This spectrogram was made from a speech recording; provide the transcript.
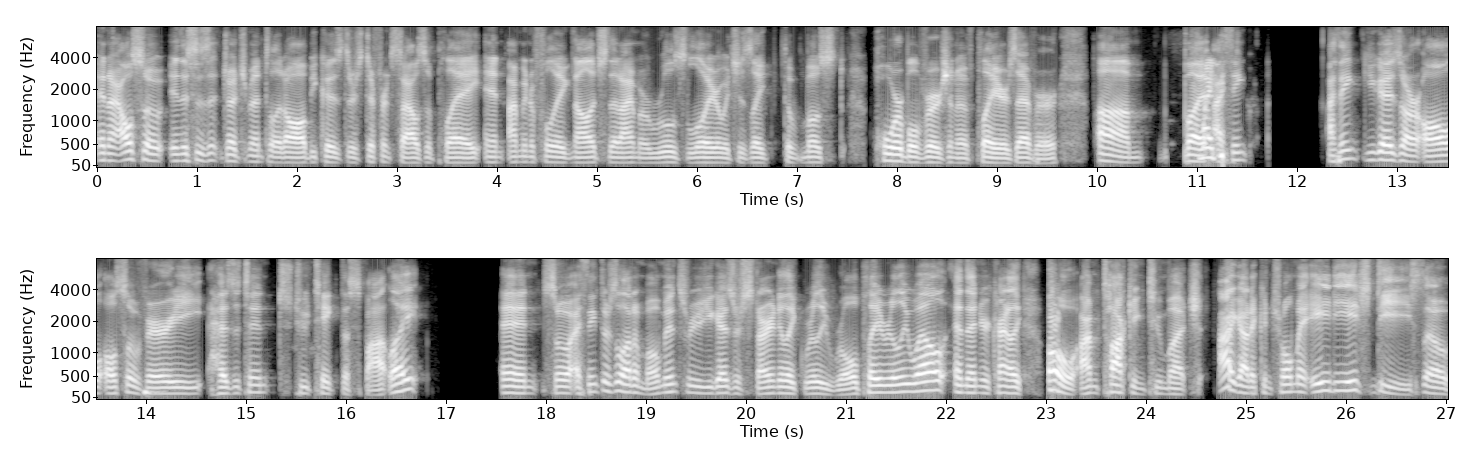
and I also and this isn't judgmental at all because there's different styles of play, and I'm going to fully acknowledge that I'm a rules lawyer, which is like the most horrible version of players ever. Um, but Mike- I think I think you guys are all also very hesitant to take the spotlight. And so I think there's a lot of moments where you guys are starting to like really role play really well, and then you're kind of like, "Oh, I'm talking too much. I got to control my ADHD, so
